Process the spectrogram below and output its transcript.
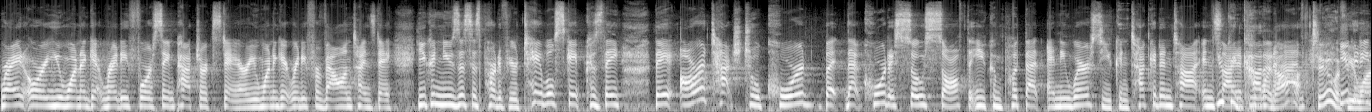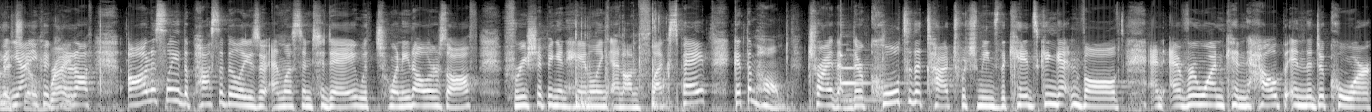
right? Or you want to get ready for St. Patrick's Day or you want to get ready for Valentine's Day. You can use this as part of your tablescape because they, they are attached to a cord, but that cord is so soft that you can put that anywhere so you can tuck it in inside you can cut it off too if you, you wanted even, yeah, to. you could right. cut it off. Honestly, the possibilities are endless. And today, with $20 off, free shipping and handling, and on FlexPay, get them home. Try them. They're cool to the touch, which means the kids can get involved and everyone can help in the decor.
